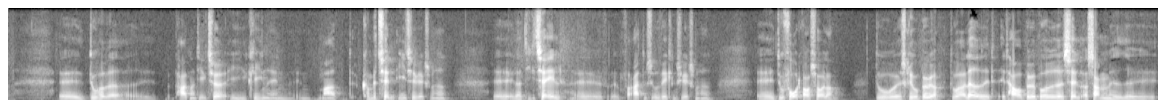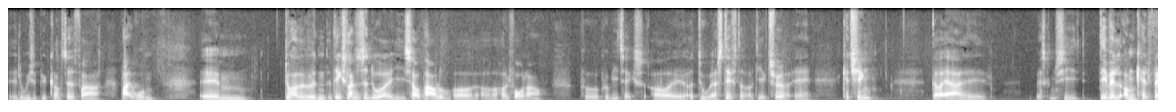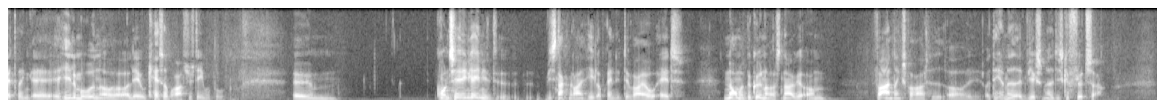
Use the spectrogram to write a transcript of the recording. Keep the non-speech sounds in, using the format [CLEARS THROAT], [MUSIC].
Øh, du har været partnerdirektør i Clean, en, en meget kompetent IT-virksomhed øh, eller digital øh, forretningsudviklingsvirksomhed. Øh, du er foredragsholder, du øh, skriver bøger, du har lavet et, et hav bøger både selv og sammen med øh, Louise Byg Kongsted fra Pejgruppen. Øh, du har, det er ikke så lang tid siden, du var i Sao Paulo og, og holdt foredrag på, på Vitex, og, øh, og du er stifter og direktør af Kaching, der er, øh, hvad skal man sige, det er vel omkalfatring af, af hele måden at, at lave kasseapparatsystemer på. Øhm, grunden til, at jeg egentlig, vi snakker med dig helt oprindeligt, det var jo, at når man begynder at snakke om forandringsparathed og, øh, og det her med, at virksomheder de skal flytte sig,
